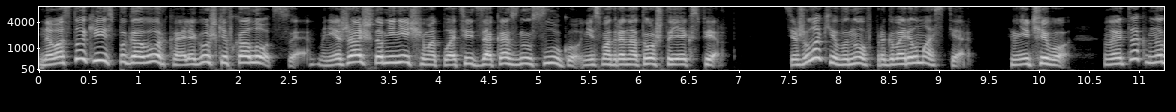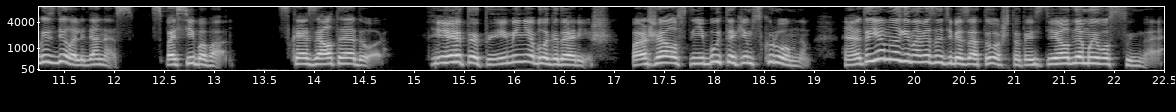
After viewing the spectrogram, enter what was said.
на Востоке есть поговорка о лягушке в колодце. Мне жаль, что мне нечем отплатить заказанную услугу, несмотря на то, что я эксперт. Тяжело кивнув, проговорил мастер. Ничего, вы так много сделали для нас. Спасибо вам. Сказал Теодор. Это ты меня благодаришь. Пожалуйста, не будь таким скромным. Это я многим обязан тебе за то, что ты сделал для моего сына.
